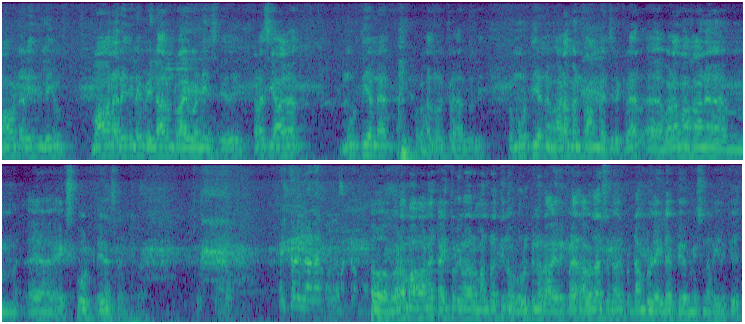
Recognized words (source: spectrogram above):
மாவட்ட ரீதியிலையும் மாகாண ரீதியிலையும் எல்லாரும் டிரைவ் பண்ணி செய்து கடைசியாக மூர்த்தி அண்ணன் இருக்கிறார் சொல்லி மூர்த்தி அண்ணன் அடம்பன் ஃபார்ம் வச்சிருக்கிறார். வடமாகாண எக்ஸ்போர்ட் என்ன சார் ஓ வடமாகாண கைத்தொழிலாளர் மன்றத்தின் ஒரு உறுப்பினராக இருக்கிறார். அவர் தான் சொன்னார் இப்போ டம்புளையில் இப்படி ஒரு மிஷினரி இருக்குது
